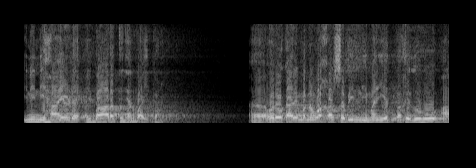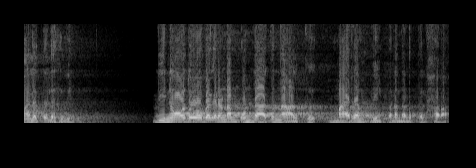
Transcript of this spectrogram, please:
ഇനി നിഹായയുടെ ഇബാറത്ത് ഞാൻ വായിക്കാം. ഓരോ കാര്യം പറഞ്ഞു ഹഷബിൻ ലിമൻ യത്തഹിദുഹു ആലത്ത ലഹുവിൻ. വിനോദോപകരണം ഉണ്ടാക്കുന്ന ആൾക്ക് മരം വിൽപ്പന നടത്തൽ ഹറാം.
